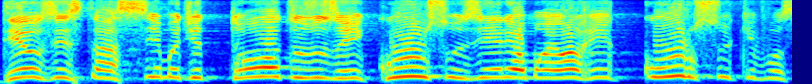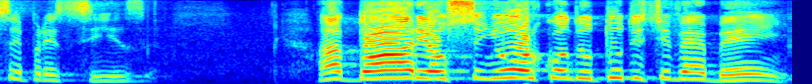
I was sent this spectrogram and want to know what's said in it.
Deus está acima de todos os recursos e Ele é o maior recurso que você precisa. Adore ao Senhor quando tudo estiver bem.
